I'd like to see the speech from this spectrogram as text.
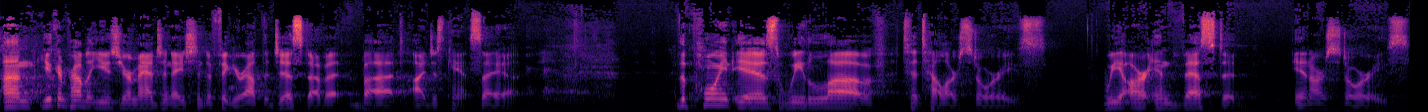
Um, you can probably use your imagination to figure out the gist of it, but I just can't say it. The point is, we love to tell our stories. We are invested in our stories.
